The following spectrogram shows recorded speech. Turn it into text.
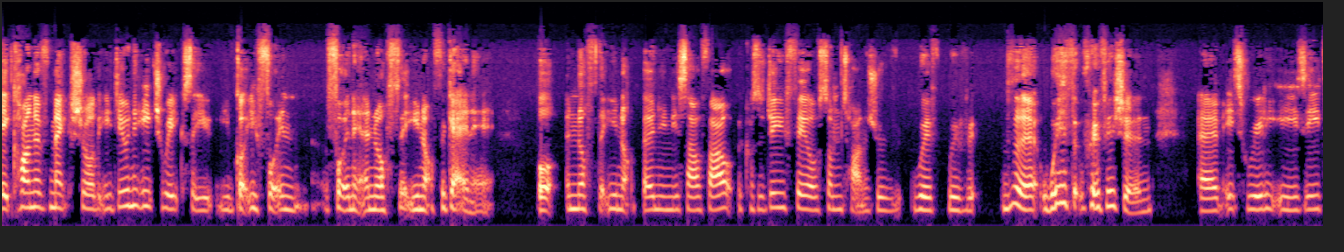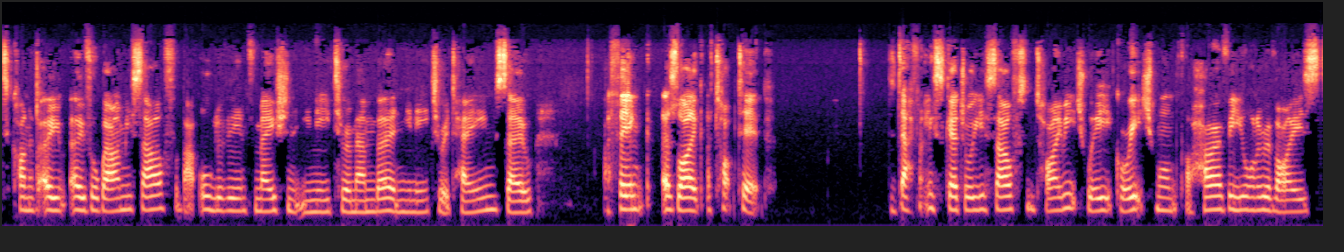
it kind of makes sure that you're doing it each week so you, you've got your foot in foot in it enough that you're not forgetting it but enough that you're not burning yourself out. Because I do feel sometimes with with with, with revision um, it's really easy to kind of o- overwhelm yourself about all of the information that you need to remember and you need to retain. So I think as like a top tip to definitely schedule yourself some time each week or each month or however you want to revise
